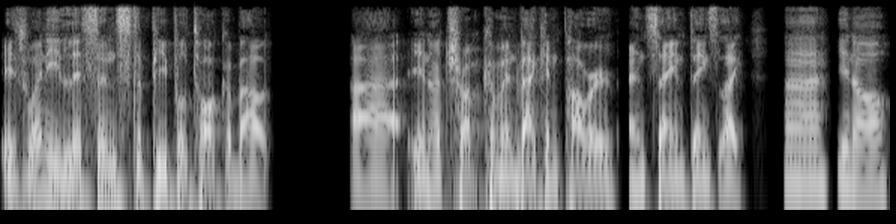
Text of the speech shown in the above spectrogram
is when he listens to people talk about, uh, you know, Trump coming back in power and saying things like, uh, you know,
